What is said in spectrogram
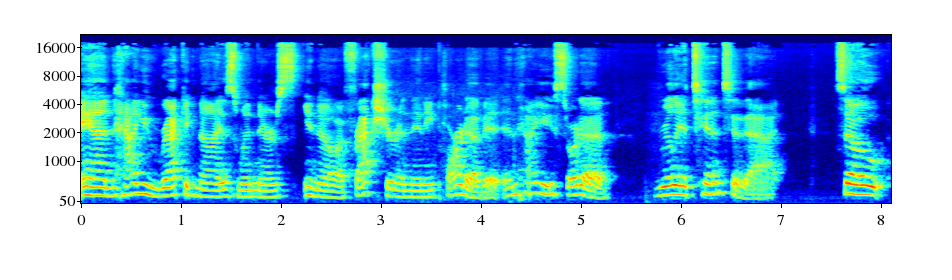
and how you recognize when there's you know a fracture in any part of it and how you sort of really attend to that. So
